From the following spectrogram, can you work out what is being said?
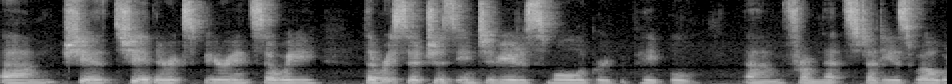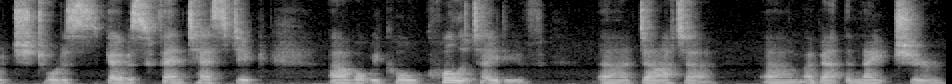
um, share share their experience. So we the researchers interviewed a smaller group of people um, from that study as well, which taught us gave us fantastic uh, what we call qualitative uh, data um, about the nature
